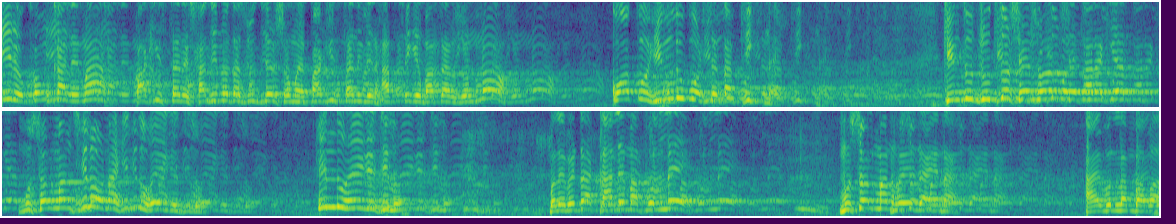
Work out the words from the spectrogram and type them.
এই রকম কালেমা পাকিস্তানের স্বাধীনতা যুদ্ধের সময় পাকিস্তানিদের হাত থেকে বাঁচার জন্য কত হিন্দু পড়ছে তার ঠিক নাই। কিন্তু যুদ্ধ শেষ হওয়ার পরে তারা কি আর মুসলমান ছিল না হিন্দু হয়ে গেছিল। হিন্দু হয়ে গেছিল। বলে, বেটা, কালেমা পড়লে মুসলমান হয়ে যায় না। আমি বললাম, বাবা,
